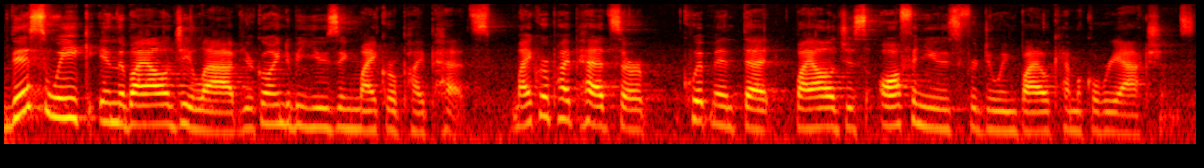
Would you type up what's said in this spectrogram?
This week in the biology lab, you're going to be using micropipettes. Micropipettes are equipment that biologists often use for doing biochemical reactions.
